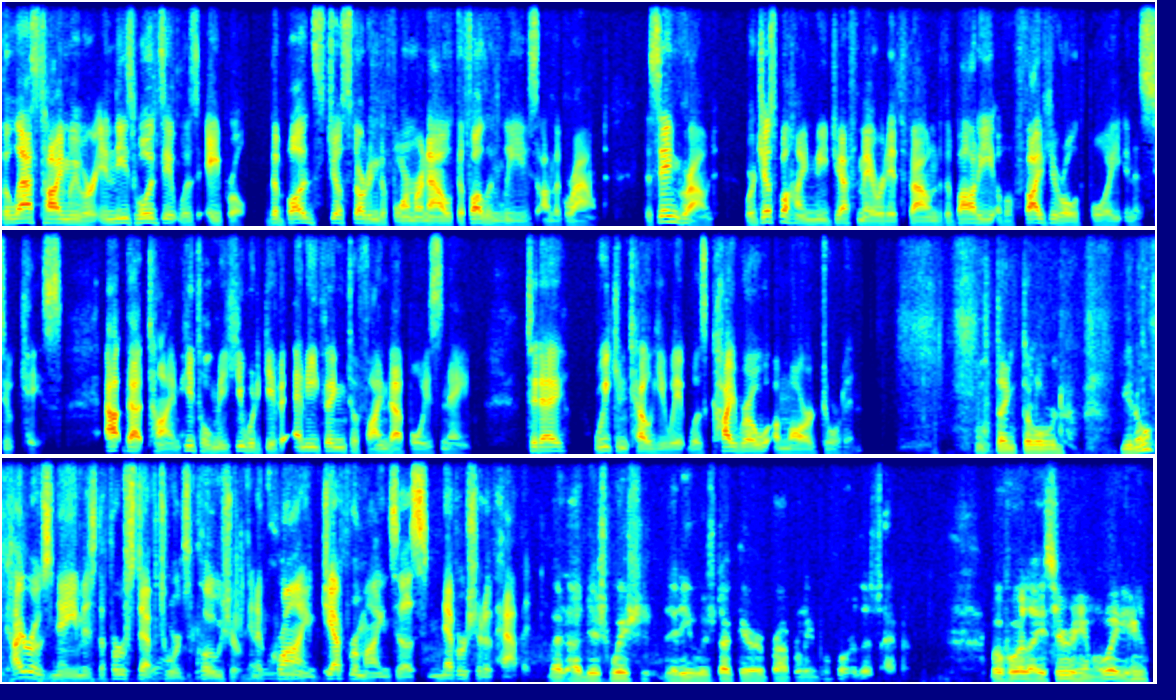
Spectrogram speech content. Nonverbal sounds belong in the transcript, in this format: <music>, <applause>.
The last time we were in these woods, it was April. The buds just starting to form are now the fallen leaves on the ground. The same ground where just behind me, Jeff Meredith found the body of a five year old boy in a suitcase. At that time, he told me he would give anything to find that boy's name. Today, we can tell you it was Cairo Amar Jordan. Thank the Lord. You know, Cairo's name is the first step towards closure in a crime Jeff reminds us never should have happened. but I just wish that he was stuck there properly before this happened. Before they threw him away.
